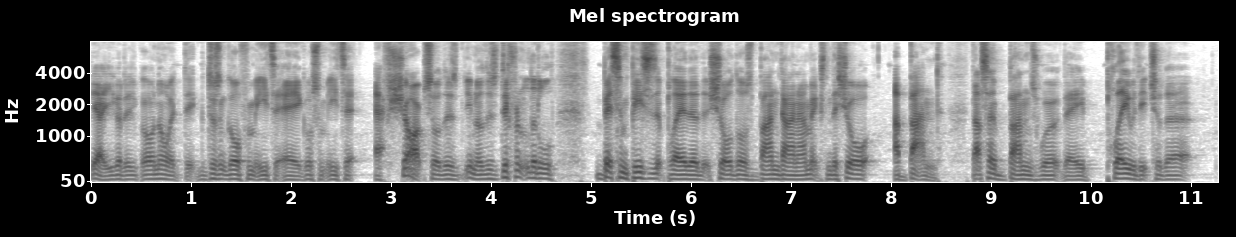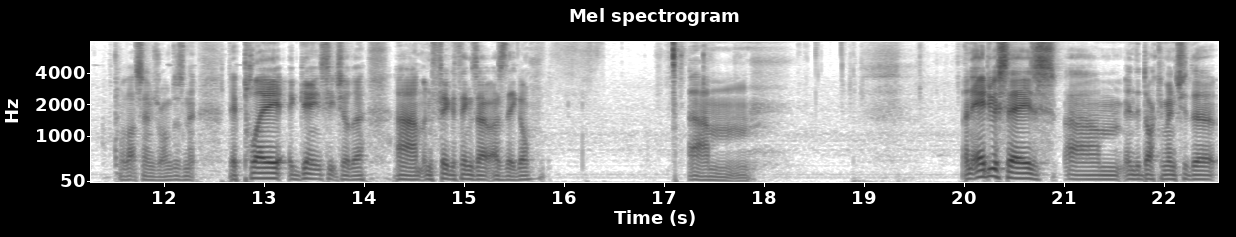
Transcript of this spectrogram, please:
yeah, you got to go. No, it, it, doesn't go from E to A; it goes from E to F sharp. So there's, you know, there's different little bits and pieces at play there that show those band dynamics, and they show a band. That's how bands work. They play with each other. Well, that sounds wrong, doesn't it? They play against each other um, and figure things out as they go. Um, and Adria says um, in the documentary that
